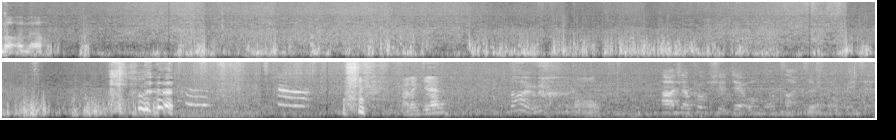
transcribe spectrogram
Not enough. and again? No. Oh. Actually, I probably should do it one more time so it's four pieces.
